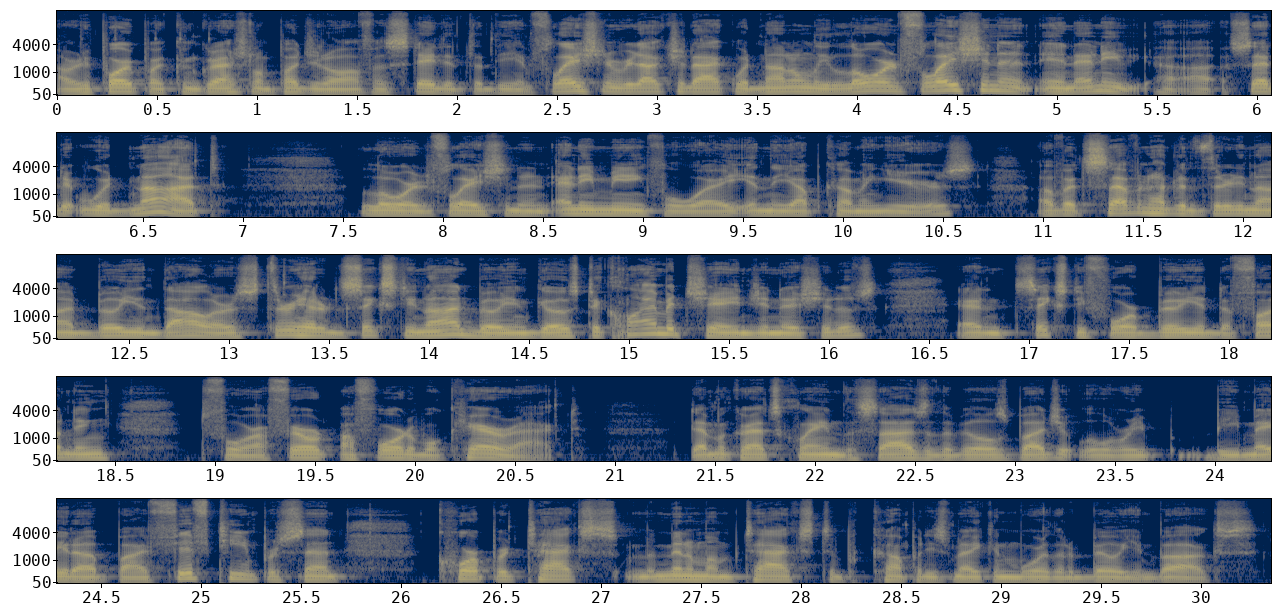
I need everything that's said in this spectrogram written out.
A report by Congressional Budget Office stated that the Inflation Reduction Act would not only lower inflation in, in any, uh, said it would not lower inflation in any meaningful way in the upcoming years. Of its $739 billion, 369 billion goes to climate change initiatives and 64 billion to funding for Affordable Care Act. Democrats claim the size of the bill's budget will re- be made up by 15% corporate tax minimum tax to companies making more than a billion bucks.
